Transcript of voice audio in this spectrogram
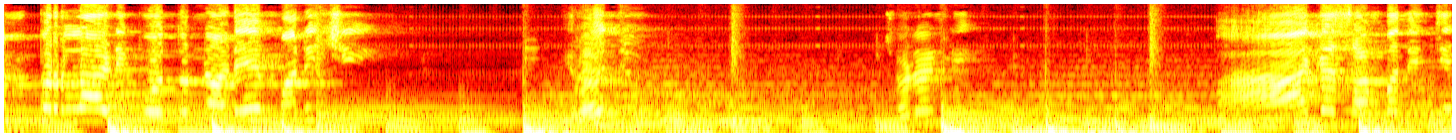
స్వతంత్రించుకోవడానికి మనిషి. ఈరోజు చూడండి బాగా సంపాదించి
